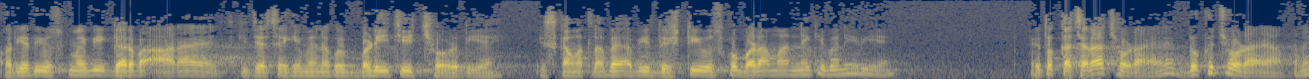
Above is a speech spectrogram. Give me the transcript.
और यदि उसमें भी गर्व आ रहा है कि जैसे कि मैंने कोई बड़ी चीज़ छोड़ दी है, इसका मतलब है अभी दृष्टि उसको बड़ा मानने की बनी हुई है। ये तो कचरा छोड़ा है, दुख छोड़ा है आपने।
